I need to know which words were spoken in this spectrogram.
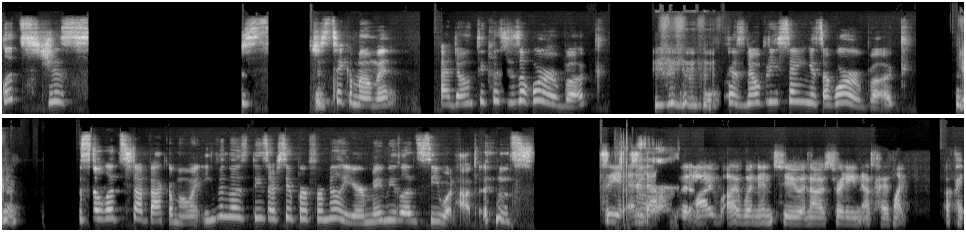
let's just just, take a moment. I don't think this is a horror book because nobody's saying it's a horror book. Yeah. So let's step back a moment. Even though these are super familiar, maybe let's see what happens. See, and that's what I, I went into, and I was reading. Okay, I'm like, okay,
